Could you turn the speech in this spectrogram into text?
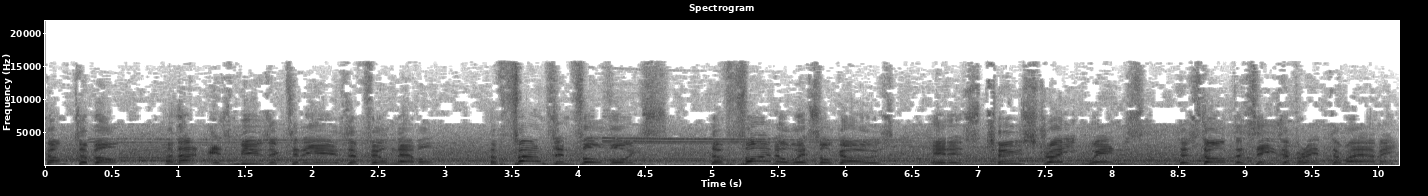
comfortable, and that is music to the ears of Phil Neville. The fans in full voice. The final whistle goes. It is two straight wins to start the season for Inter Miami.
